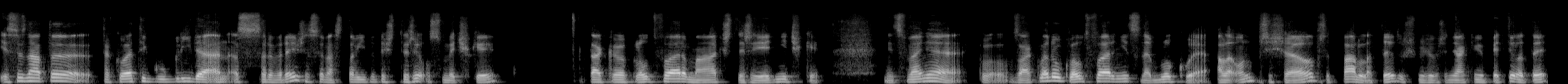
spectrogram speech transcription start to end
jestli znáte takové ty Google DNS servery, že si nastavíte ty čtyři osmičky, tak Cloudflare má čtyři jedničky. Nicméně v základu Cloudflare nic neblokuje, ale on přišel před pár lety, tuším, že před nějakými pěti lety,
